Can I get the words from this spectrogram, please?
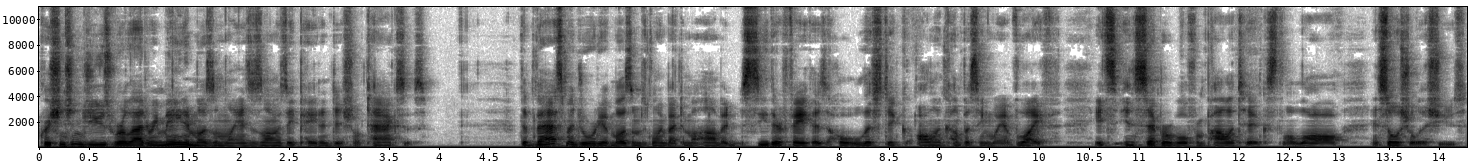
Christians and Jews were allowed to remain in Muslim lands as long as they paid additional taxes. The vast majority of Muslims going back to Muhammad see their faith as a holistic, all encompassing way of life. It's inseparable from politics, the law, and social issues.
